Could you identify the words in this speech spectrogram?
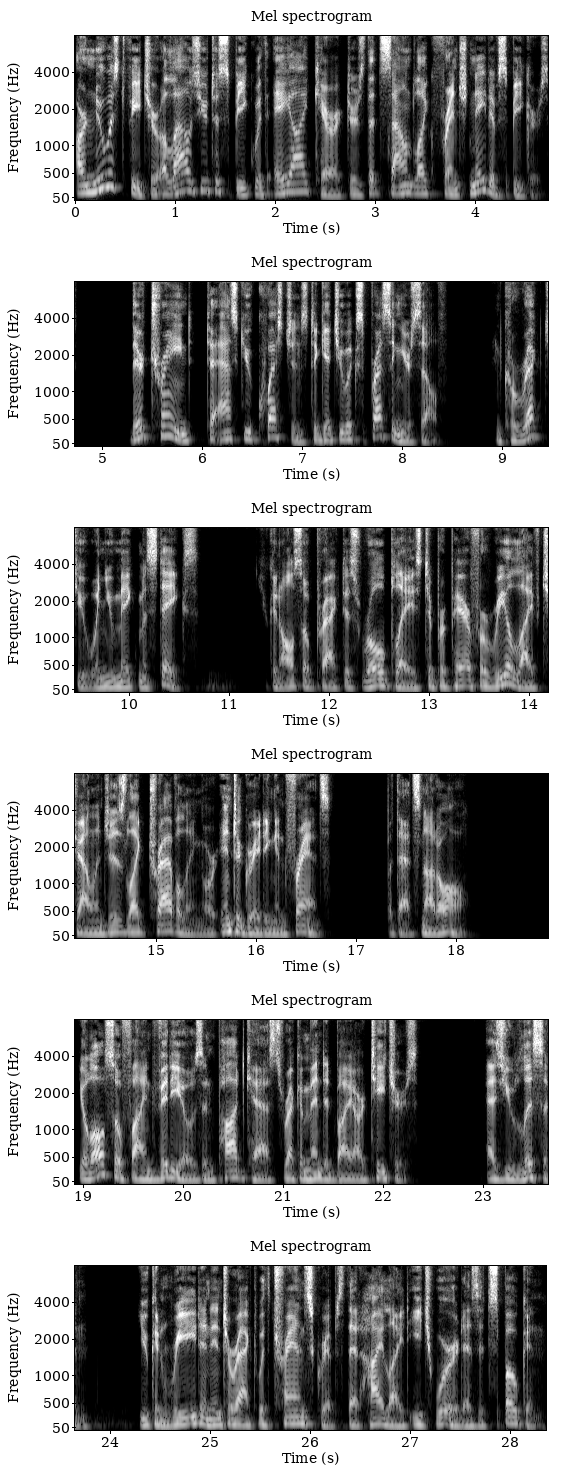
Our newest feature allows you to speak with AI characters that sound like French native speakers. They're trained to ask you questions to get you expressing yourself and correct you when you make mistakes. You can also practice role plays to prepare for real life challenges like traveling or integrating in France. But that's not all. You'll also find videos and podcasts recommended by our teachers. As you listen, you can read and interact with transcripts that highlight each word as it's spoken.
